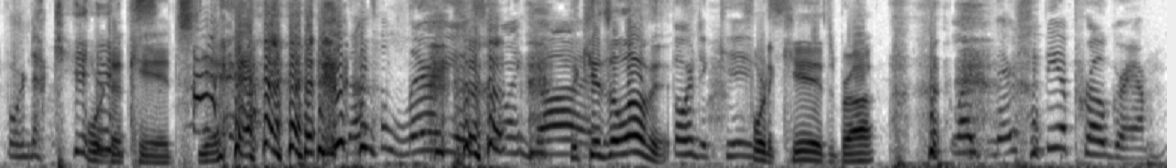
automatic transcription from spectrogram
For the kids. for the kids. Yeah, That's hilarious. Oh my god. the kids will love it. For the kids. For the kids, bro Like, there should be a program.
